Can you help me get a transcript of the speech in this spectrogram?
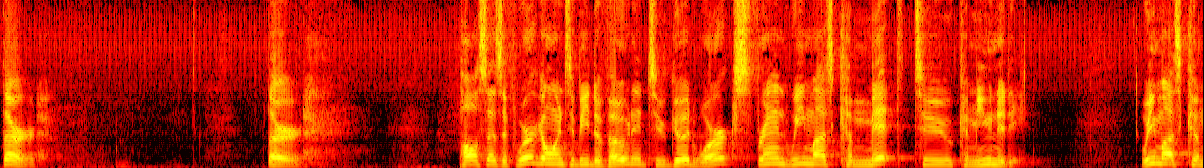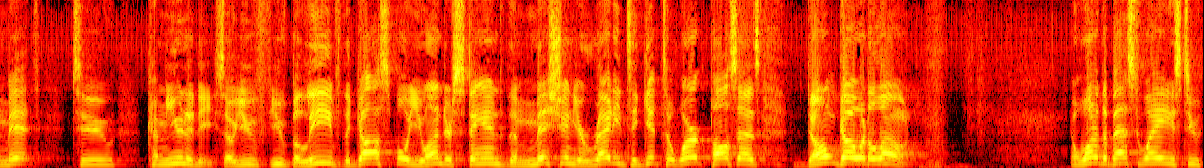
Third, third, Paul says if we're going to be devoted to good works, friend, we must commit to community. We must commit to community. So you've, you've believed the gospel, you understand the mission, you're ready to get to work. Paul says, don't go it alone. And one of the best ways to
